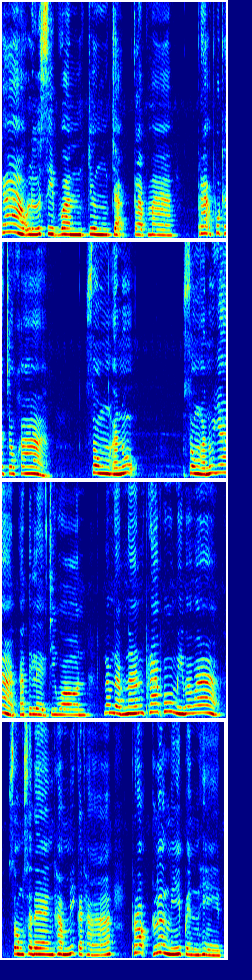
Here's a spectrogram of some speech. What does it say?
เก้าหรือสิบวันจึงจะกลับมาพระพุทธเจ้าข้าทรงอนุทรงอนุญาตอติเลกจีวรลำดับนั้นพระผู้มีพระภาทรงแสดงธรรมมิกถา เพราะเรื่องนี้เป็นเหตุ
